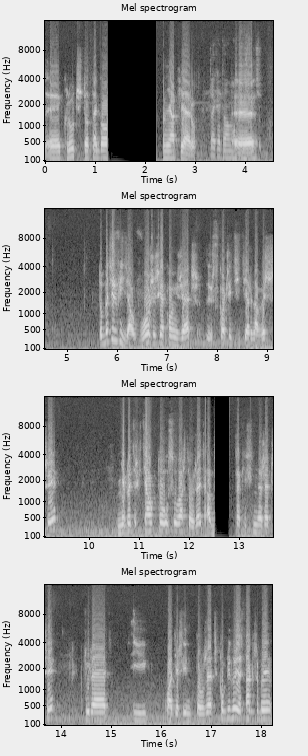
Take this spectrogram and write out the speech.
E, Klucz do tego tieru. Tak, ja to mam E, określić. to będziesz widział, włożysz jakąś rzecz, skoczy ci tier na wyższy, nie będziesz chciał, to usuwasz tą rzecz, albo jakieś inne rzeczy, które i kładziesz in tą rzecz, kombinujesz tak, żeby,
